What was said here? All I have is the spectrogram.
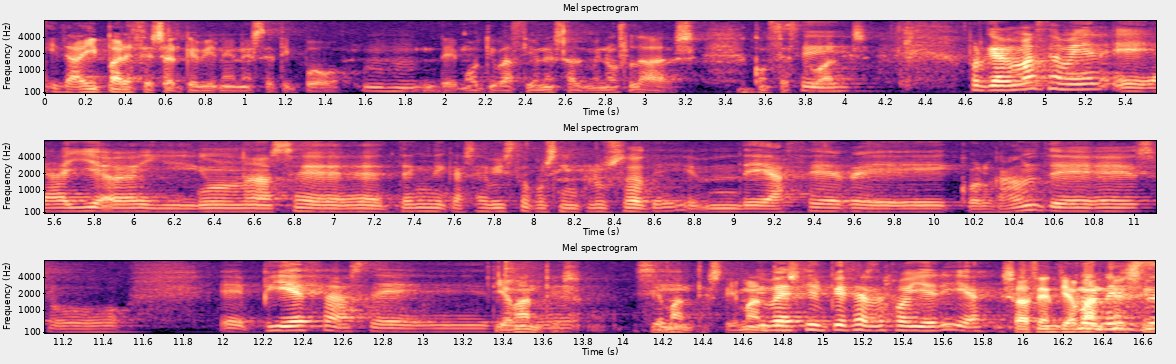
Y de ahí parece ser que vienen este tipo uh -huh. de motivaciones, al menos las conceptuales. Sí. Porque además también eh, hay, hay, unas eh, técnicas, he visto pues incluso de, de hacer eh, colgantes o eh, piezas de... Diamantes, de, sí. diamantes, diamantes. Iba a decir piezas de joyería. Se hacen diamantes, sí.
